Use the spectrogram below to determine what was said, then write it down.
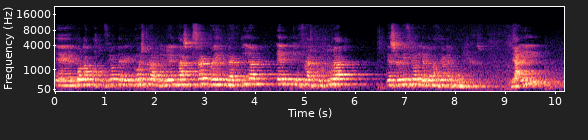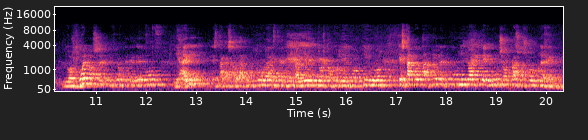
eh, por la construcción de nuestras viviendas se reinvertían en infraestructuras de servicios y en donaciones públicas. De ahí los buenos servicios que tenemos, de ahí esta Casa de la Cultura, este ayuntamiento, estos polideportivos, estas dotaciones públicas que en muchos casos son un ejemplo.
